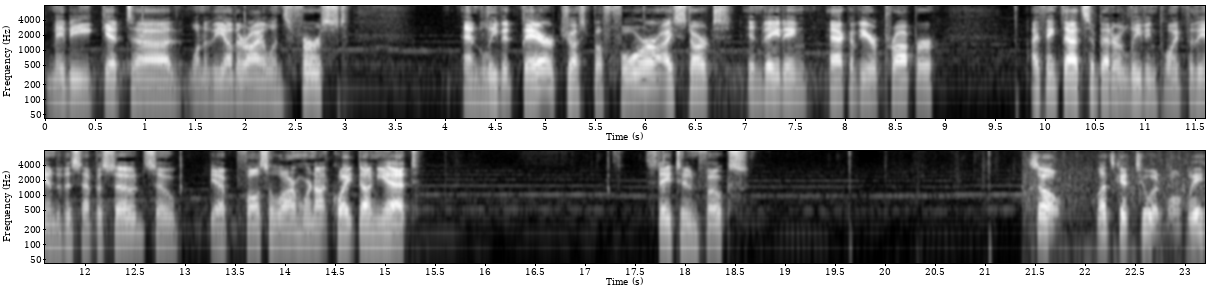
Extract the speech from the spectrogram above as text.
Maybe get uh, one of the other islands first, and leave it there just before I start invading Akavir proper. I think that's a better leaving point for the end of this episode, so, yeah, false alarm, we're not quite done yet. Stay tuned, folks. So, let's get to it, won't we?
